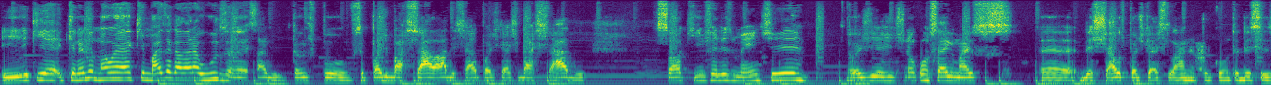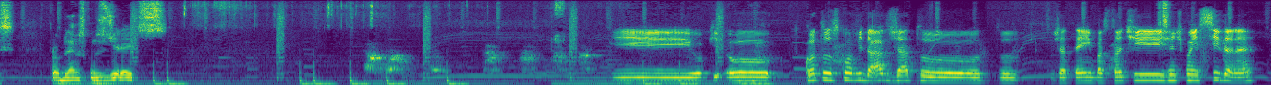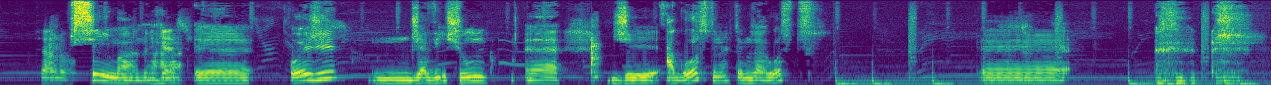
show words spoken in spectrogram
e que, querendo ou não, é a que mais a galera usa, né, sabe? Então, tipo, você pode baixar lá, deixar o podcast baixado. Só que, infelizmente, hoje a gente não consegue mais é, deixar os podcasts lá, né? Por conta desses problemas com os direitos. E o que, o, quantos convidados já tu, tu, tu, já tem bastante gente conhecida, né? Já no Sim, mano. É, hoje, dia 21 é, de agosto, né? Temos agosto. É,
